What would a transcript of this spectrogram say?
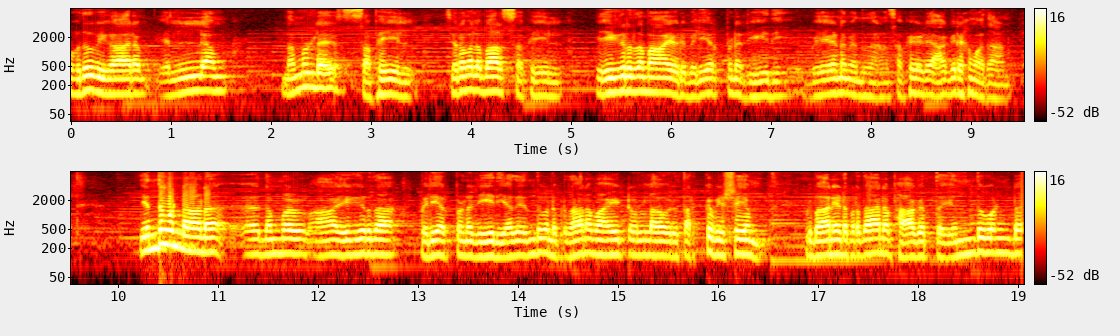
പൊതുവികാരം എല്ലാം നമ്മളുടെ സഭയിൽ ചിറമലബാർ സഭയിൽ ഏകൃതമായ ഒരു ബലിയർപ്പണ രീതി വേണമെന്നതാണ് സഭയുടെ ആഗ്രഹം അതാണ്. എന്തുകൊണ്ടാണ് നമ്മൾ ആ ഏകീകൃത ബലിയർപ്പണ രീതി അത് എന്തുകൊണ്ട് പ്രധാനമായിട്ടുള്ള ഒരു തർക്ക വിഷയം കുർബാനയുടെ പ്രധാന ഭാഗത്ത് എന്തുകൊണ്ട്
